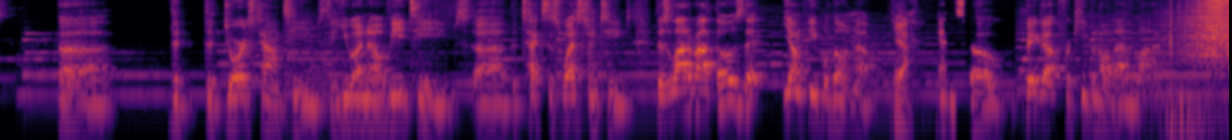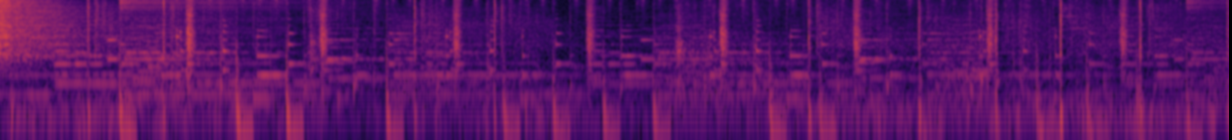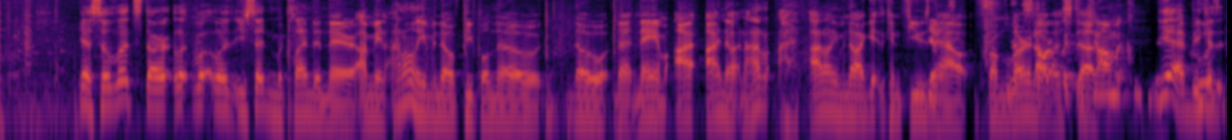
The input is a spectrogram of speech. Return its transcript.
uh the, the Georgetown teams, the UNLV teams, uh, the Texas Western teams. There's a lot about those that young people don't know. Yeah. And so, big up for keeping all that alive. Yeah, so let's start. let- what- what- You said McClendon there. I mean, I don't even know if people know know that name. I, I know, and I don't. I don't even know. I get confused Yes. now from learning all this stuff. John McClendon. Yeah, because-.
